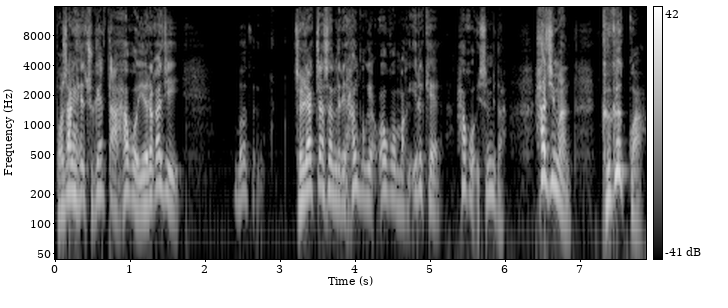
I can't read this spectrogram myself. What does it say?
보장해 주겠다 하고 여러 가지 뭐 전략 자산들이 한국에 오고 막 이렇게 하고 있습니다. 하지만 그것과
